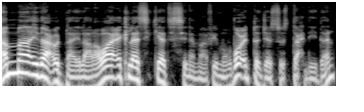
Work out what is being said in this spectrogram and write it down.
أما إذا عدنا إلى روائع كلاسيكيات السينما في موضوع التجسس تحديدا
